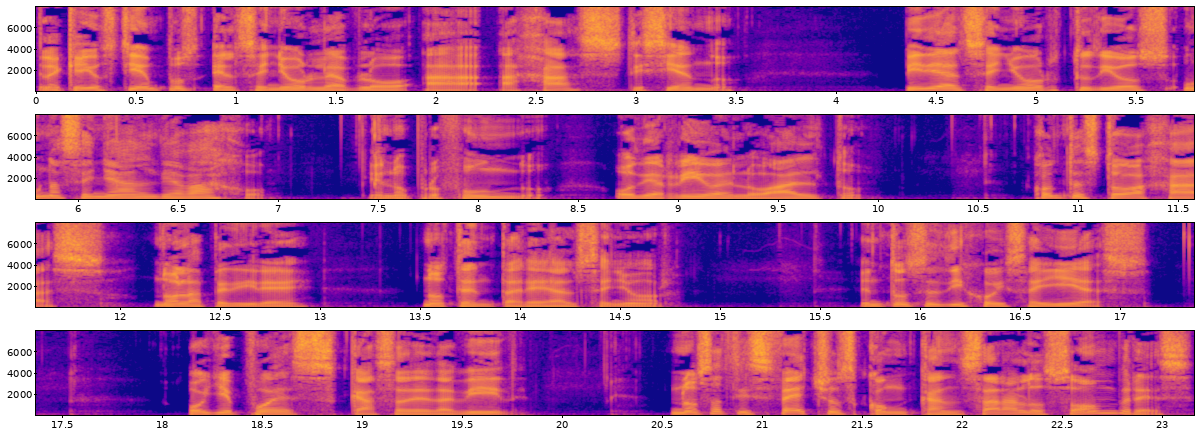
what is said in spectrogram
En aquellos tiempos el Señor le habló a Ahaz diciendo, Pide al Señor tu Dios una señal de abajo, en lo profundo, o de arriba en lo alto. Contestó Ahaz, No la pediré no tentaré al Señor. Entonces dijo Isaías, Oye pues, casa de David, no satisfechos con cansar a los hombres,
